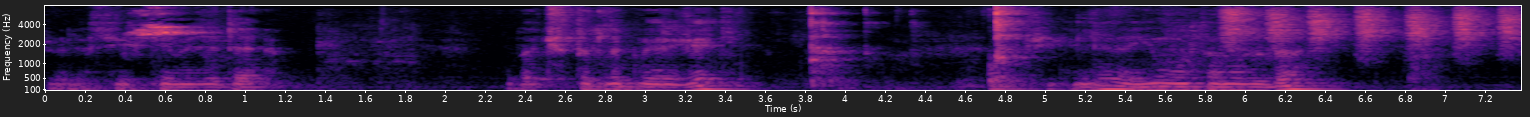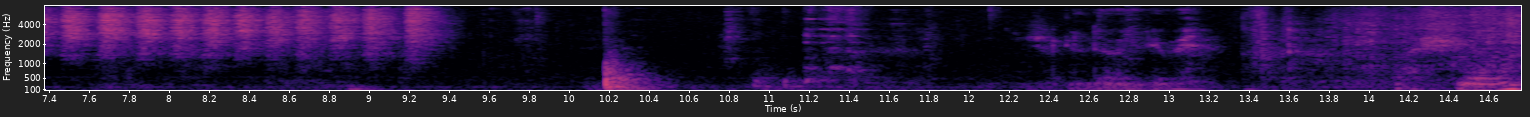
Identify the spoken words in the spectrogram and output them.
Şöyle sirkemize de bu da çıtırlık verecek. Bu şekilde ve yumurtamızı da başlayalım.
